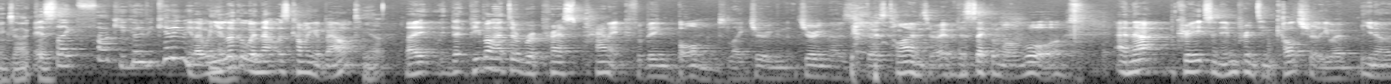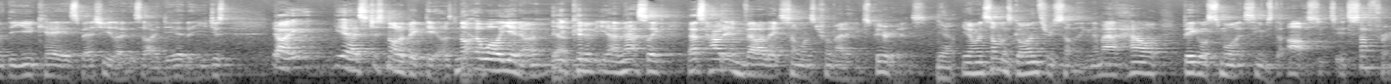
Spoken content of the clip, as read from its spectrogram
Exactly. It's like fuck, you gotta be kidding me. Like when you look at when that was coming about. yeah. Like that people had to repress panic for being bombed, like during during those those times, right? The Second World War, and that creates an imprinting culturally where you know the UK, especially like this idea that you just, yeah, yeah, it's just not a big deal. It's not well, you know, Yeah. it could have, yeah, and that's like that's how to invalidate someone's traumatic experience. Yeah. You know, when someone's going through something, no matter how big or small it seems to us, it's, it's suffering,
